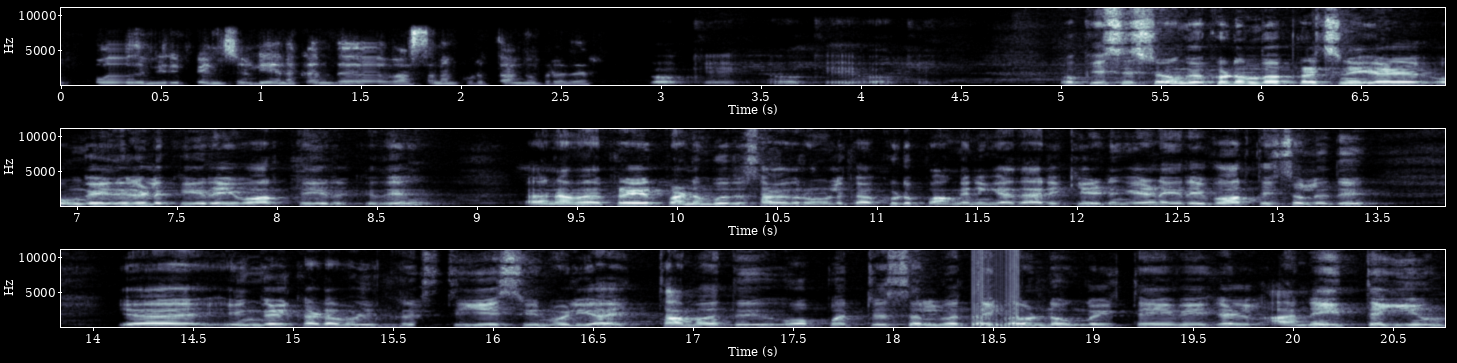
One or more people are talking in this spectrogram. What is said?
எப்போதும் இருப்பேன்னு சொல்லி எனக்கு அந்த வசனம் கொடுத்தாங்க brother okay okay okay. Okay sister உங்கள் குடும்ப பிரச்சனைகள் உங்கள் இதுகளுக்கு இறை வார்த்தை இருக்குது. நம்ம ப்ரேயர் பண்ணும்போது சகோதரங்களுக்காக கொடுப்பாங்க. நீங்கள் அதை அறிக்கையிடுங்க ஏன்னா இறை வார்த்தை சொல்லுது எங்கள் கடவுள் கிறிஸ்து இயேசுவின் வழியாய் தமது ஒப்பற்ற செல்வத்தை கொண்டு உங்கள் தேவைகள் அனைத்தையும்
